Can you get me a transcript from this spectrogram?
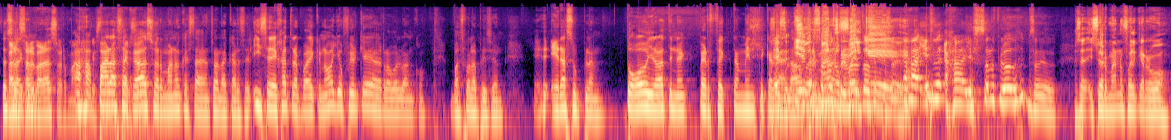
Entonces, para como- salvar a su hermano. Ajá, que está en para la sacar a su hermano que está dentro de la cárcel. Y se deja atrapar de que no, yo fui el que robó el banco. Vas por la prisión. E- Era su plan. Todo ya lo tenía perfectamente calculado. y su esos son los primeros dos que. episodios. Ajá, y, eso- ajá, y esos son los primeros dos episodios. O sea, su hermano fue el que robó.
